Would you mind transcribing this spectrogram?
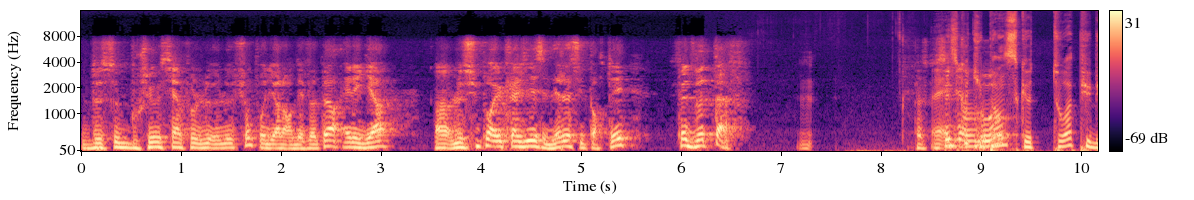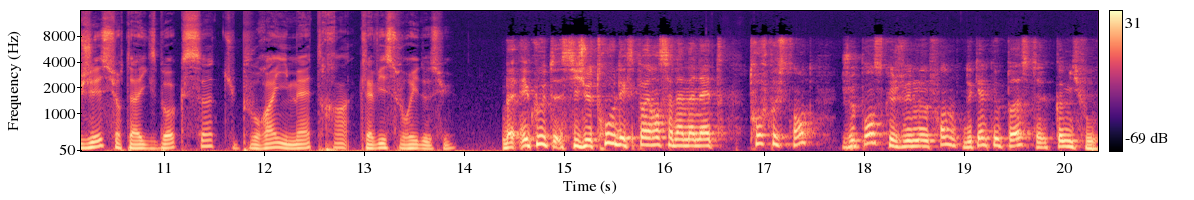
de se boucher aussi un peu le, fion pour dire à leurs développeurs, et les gars, hein, le support et le clavier, c'est déjà supporté, faites votre taf. Mm. Que c'est Est-ce que tu beau. penses que toi, PUBG, sur ta Xbox, tu pourras y mettre clavier-souris dessus? Bah écoute, si je trouve l'expérience à la manette trop frustrante, je pense que je vais me prendre de quelques postes comme il faut.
